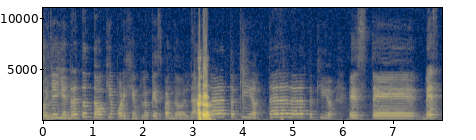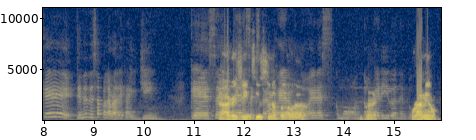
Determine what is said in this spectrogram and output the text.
Oye, y en Reto Tokio, por ejemplo, que es cuando Tokio, Tokio, este, ves que tienen esa palabra de gaijin, que es el Ah, eres gaijin sí es una palabra. ¿no? Eres como no Ajá. querido en el lugar. Foráneo.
